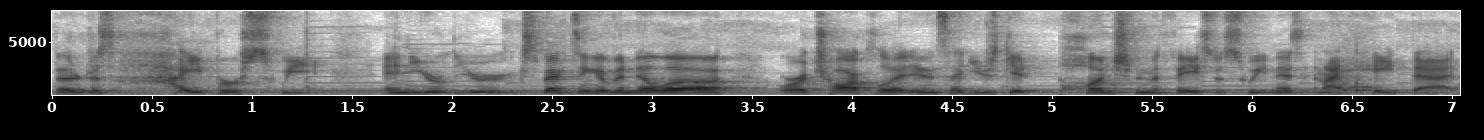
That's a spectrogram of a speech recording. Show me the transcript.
that are just hyper sweet and you're, you're expecting a vanilla or a chocolate, and instead you just get punched in the face with sweetness, and I hate that.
